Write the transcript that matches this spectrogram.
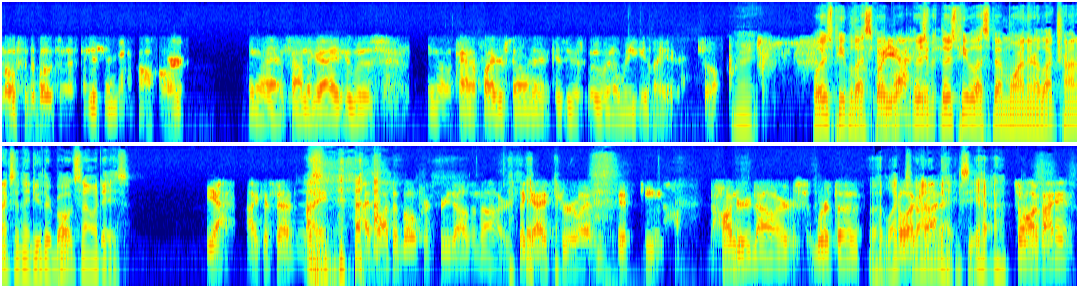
most of the boats in this condition are going to go for. You know, I found a guy who was, you know, kind of fire selling it because he was moving a week later. So, Right. Well, there's people that spend yeah, more, there's there's people that spend more on their electronics than they do their boats nowadays. yeah, like I said, I I bought the boat for three thousand dollars. The guy threw in fifteen hundred dollars worth of Electronics, electronics. yeah. So if I didn't,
